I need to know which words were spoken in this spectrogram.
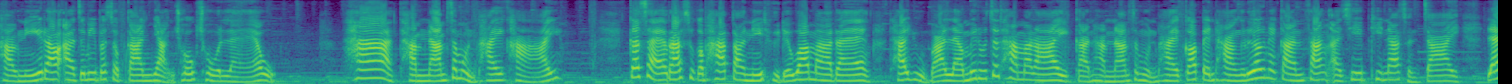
คราวนี้เราอาจจะมีประสบการณ์อย่างโชคโชนแล้ว 5. ทำน้ำสมุนไพรขาย กระแสรักสุขภาพตอนนี้ถือได้ว่ามาแรง ถ้าอยู่บ้านแล้วไม่รู้จะทำอะไร การทำน้ำสมุนไพรก็เป็นทางเลือกในการสร้างอาชีพที่น่าสนใจ และ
